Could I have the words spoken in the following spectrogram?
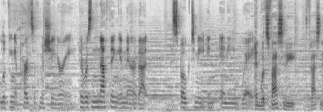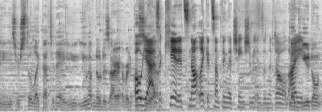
looking at parts of machinery. There was nothing in there that spoke to me in any way. And what's fascinating fascinating is you're still like that today. You you have no desire ever to oh yeah, a- as a kid, it's not like it's something that changed me as an adult. like I you don't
